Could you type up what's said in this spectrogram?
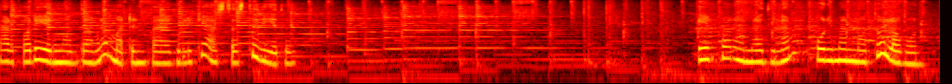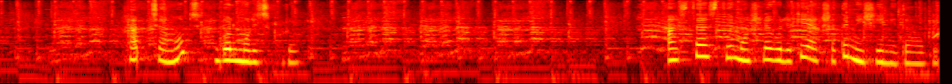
তারপরে এর মধ্যে আমরা মাটন পায়াগুলিকে আস্তে আস্তে দিয়ে দেব। এরপর আমরা দিলাম পরিমাণ মতো লবণ। হাফ চামচ গোলমরিচ গুঁড়ো। আস্তে আস্তে মশলাগুলিকে একসাথে মিশিয়ে নিতে হবে।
